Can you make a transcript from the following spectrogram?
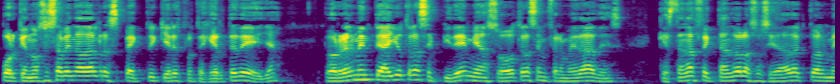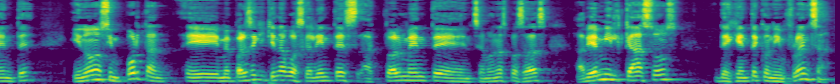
porque no se sabe nada al respecto y quieres protegerte de ella, pero realmente hay otras epidemias o otras enfermedades que están afectando a la sociedad actualmente y no nos importan. Eh, me parece que aquí en Aguascalientes actualmente, en semanas pasadas, había mil casos de gente con influenza.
